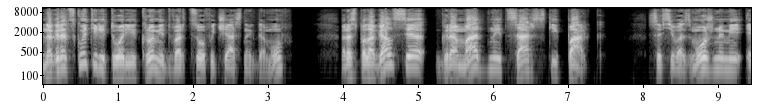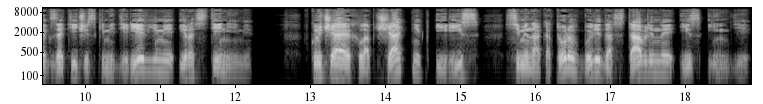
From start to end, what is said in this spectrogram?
На городской территории, кроме дворцов и частных домов, располагался громадный царский парк, со всевозможными экзотическими деревьями и растениями, включая хлопчатник и рис, семена которых были доставлены из Индии.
